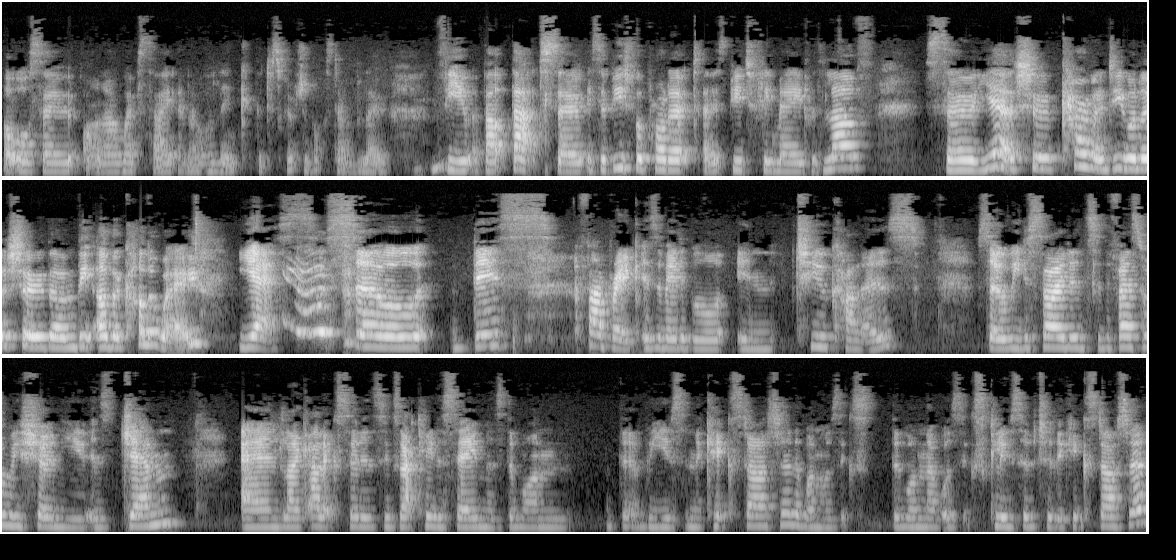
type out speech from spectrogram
are also on our website, and I will link the description box down below Mhm. for you about that. So it's a beautiful product, and it's beautifully made with love. So yeah, sure, Caroline, do you want to show them the other colourway? Yes. So this fabric is available in two colours. So we decided. So the first one we've shown you is gem, and like Alex said, it's exactly the same as the one that we used in the Kickstarter. The one was ex- the one that was exclusive to the Kickstarter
